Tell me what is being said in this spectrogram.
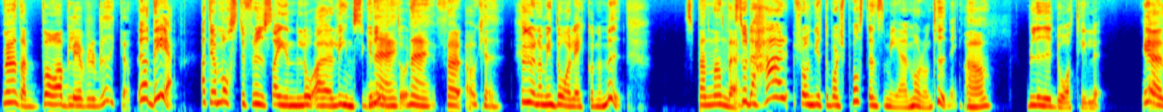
Men vänta, vad blev rubriken? Ja, det! Att jag måste frysa in äh, linsgrytor Nej, nej, för okej. på grund av min dåliga ekonomi. Spännande. Så det här från Göteborgs-Posten som är en morgontidning ja. blir då till Ja,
